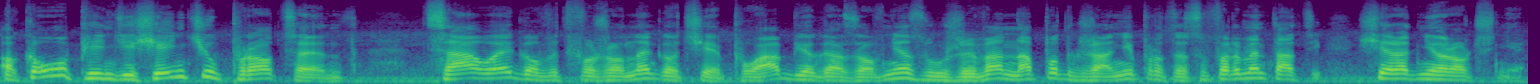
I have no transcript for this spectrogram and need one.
około 50% całego wytworzonego ciepła biogazownia zużywa na podgrzanie procesu fermentacji, średniorocznie.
